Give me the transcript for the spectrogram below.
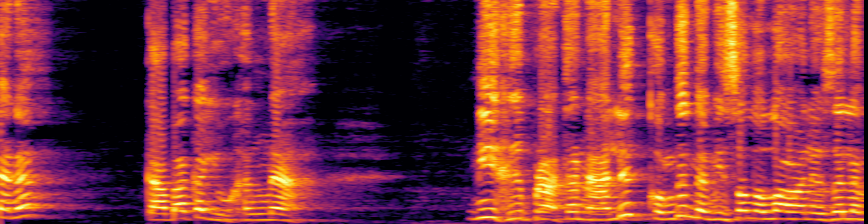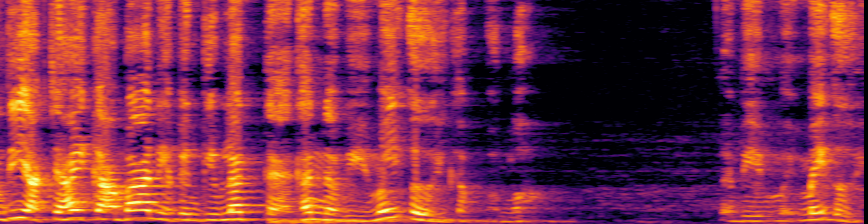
นะนะกาบะก็อยู่ข้างหน้า นี่คือปรารถนาลึกของท่านนบีสุลต่านละอัลลอฮฺที่อยากจะให้กาบะเนี่ยเป็นกิบลัตแต่ท่านนบีไม่เอ่ยกับอัลลอฮ์นบีไม่ไม่เอ่ย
